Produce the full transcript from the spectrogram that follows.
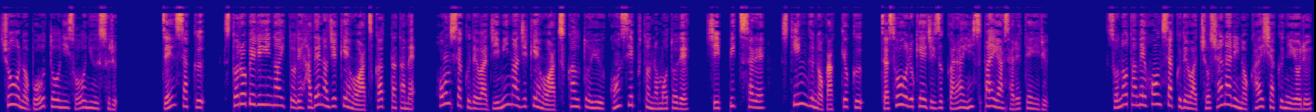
章の冒頭に挿入する。前作、ストロベリーナイトで派手な事件を扱ったため、本作では地味な事件を扱うというコンセプトのもとで執筆され、スティングの楽曲、ザ・ソウル・ケージズからインスパイアされている。そのため本作では著者なりの解釈による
